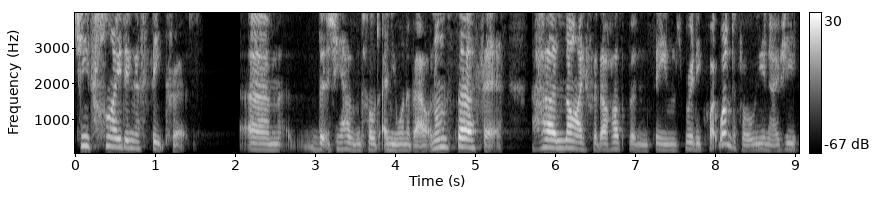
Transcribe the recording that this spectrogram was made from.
she's hiding a secret um, that she hasn't told anyone about. And on the surface, her life with her husband seems really quite wonderful. You know, she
